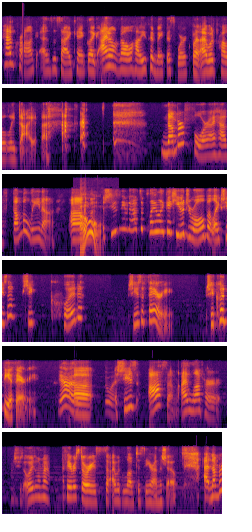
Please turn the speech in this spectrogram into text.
have Kronk as the sidekick. Like I don't know how you could make this work, but I would probably die at that. Number four, I have Thumbelina. Um, Oh. she doesn't even have to play like a huge role, but like she's a she could, she's a fairy. She could be a fairy. Yeah. Uh, she's awesome. I love her. She's always one of my favorite stories, so I would love to see her on the show. At number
